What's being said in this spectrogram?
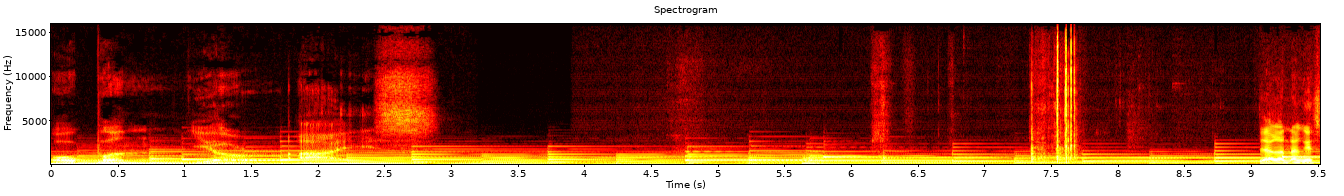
Open your eyes. Jangan nangis.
